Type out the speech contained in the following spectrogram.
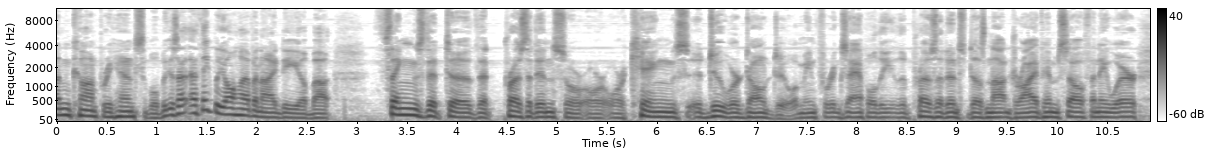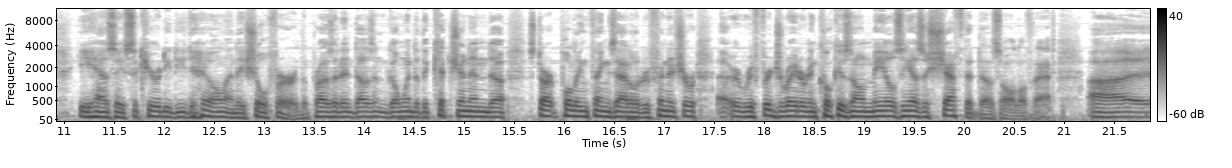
incomprehensible because I, I think we all have an idea about things that uh, that presidents or, or, or, kings do or don't do. I mean, for example, the, the president does not drive himself anywhere. He has a security detail and a chauffeur. The president doesn't go into the kitchen and uh, start pulling things out of the refrigerator, uh, refrigerator and cook his own meals. He has a chef that does all of that. Uh,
